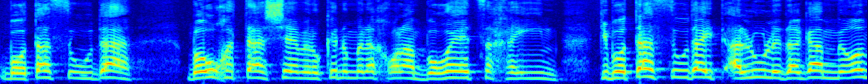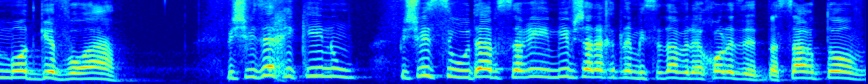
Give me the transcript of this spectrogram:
באותה סעודה. ברוך אתה השם, אלוקינו מלך העולם, בורא עץ החיים, כי באותה סעודה התעלו לדרגה מאוד מאוד גבוהה. בשביל זה חיכינו, בשביל סעודה בשרים, אי אפשר ללכת למסעדה ולאכול איזה בשר טוב.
